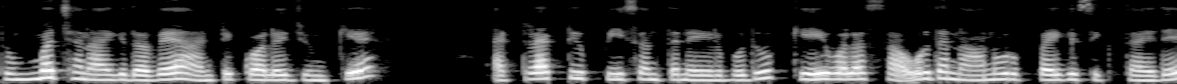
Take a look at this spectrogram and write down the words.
ತುಂಬ ಚೆನ್ನಾಗಿದ್ದಾವೆ ಆಂಟಿ ಕಾಲೇಜ್ ಜುಮ್ಕೆ ಅಟ್ರಾಕ್ಟಿವ್ ಪೀಸ್ ಅಂತಲೇ ಹೇಳ್ಬೋದು. ಕೇವಲ ಸಾವಿರದ ನಾನ್ನೂರು ರೂಪಾಯಿಗೆ ಸಿಗ್ತಾ ಇದೆ.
